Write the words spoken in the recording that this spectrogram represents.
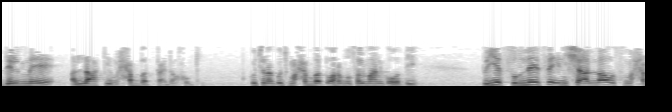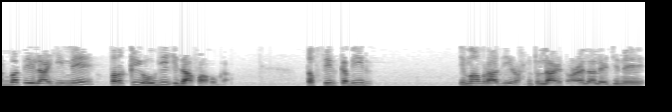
دل میں اللہ کی محبت پیدا ہوگی۔ کچھ نہ کچھ محبت تو ہر مسلمان کو ہوتی۔ تو یہ سننے سے انشاءاللہ اس محبت الہی میں ترقی ہوگی، اضافہ ہوگا۔ تفسیر کبیر امام راضی رحمۃ اللہ تعالی علیہ، جنہیں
